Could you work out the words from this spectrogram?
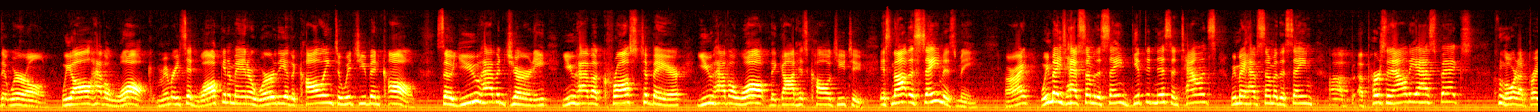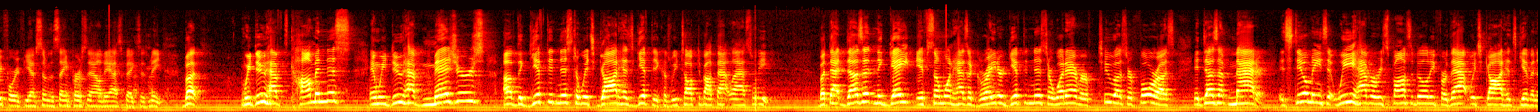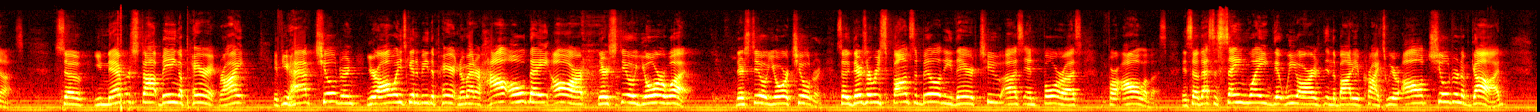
that we're on. We all have a walk. Remember, he said, walk in a manner worthy of the calling to which you've been called. So you have a journey, you have a cross to bear, you have a walk that God has called you to. It's not the same as me. All right? We may have some of the same giftedness and talents. We may have some of the same uh, uh personality aspects. Lord, I'd pray for you if you have some of the same personality aspects as me. But we do have commonness and we do have measures of the giftedness to which God has gifted, because we talked about that last week. But that doesn't negate if someone has a greater giftedness or whatever to us or for us. It doesn't matter. It still means that we have a responsibility for that which God has given us. So you never stop being a parent, right? If you have children, you're always going to be the parent. No matter how old they are, they're still your what? They're still your children. So there's a responsibility there to us and for us, for all of us. And so that's the same way that we are in the body of Christ. We are all children of God.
